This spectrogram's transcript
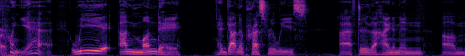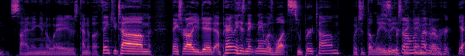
at this point, yeah, we on Monday had gotten a press release after the Heinemann um, signing. In a way, it was kind of a thank you, Tom. Thanks for all you did. Apparently, his nickname was what Super Tom, which is the laziest Super nickname I've ever heard. Yeah,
